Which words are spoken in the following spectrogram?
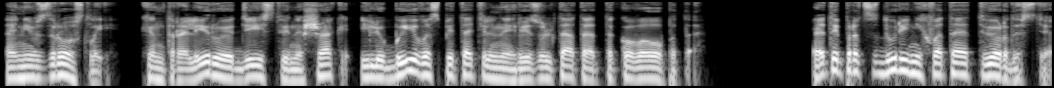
а не взрослый, контролирует действенный шаг и любые воспитательные результаты от такого опыта. Этой процедуре не хватает твердости.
